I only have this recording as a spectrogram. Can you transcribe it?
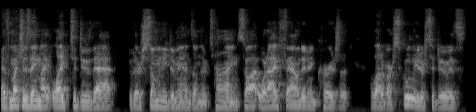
as much as they might like to do that, there's so many demands on their time. So I, what I've found and encouraged a lot of our school leaders to do is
